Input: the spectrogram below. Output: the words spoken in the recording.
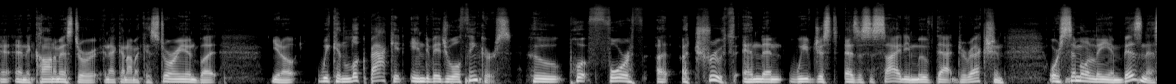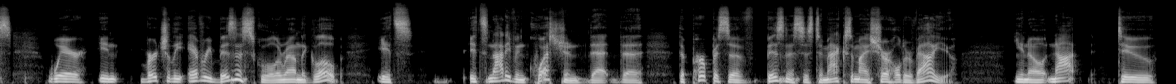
an economist or an economic historian but you know we can look back at individual thinkers who put forth a, a, truth and then we've just as a society moved that direction or similarly in business where in virtually every business school around the globe it's it's not even questioned that the the purpose of business is to maximize shareholder value you know not to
